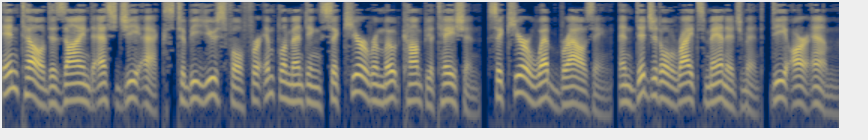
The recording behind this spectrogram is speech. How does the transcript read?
Intel designed SGX to be useful for implementing secure remote computation, secure web browsing, and digital rights management (DRM).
